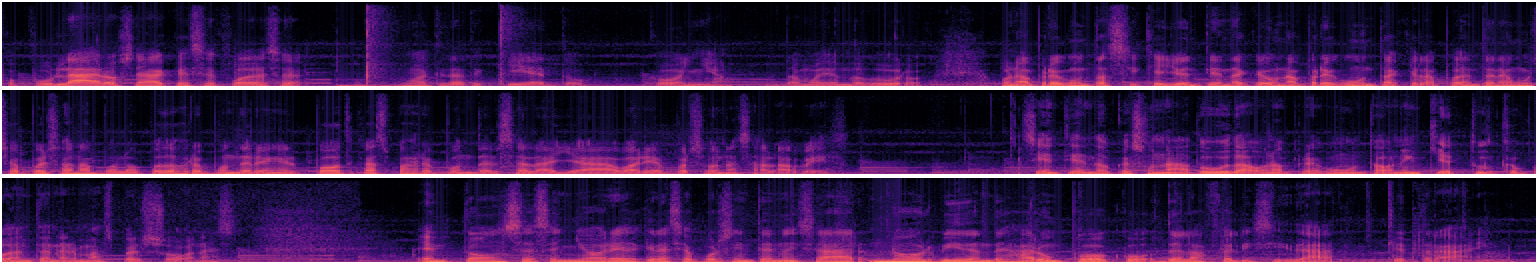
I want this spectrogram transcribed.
popular, o sea, que se puede hacer... Muérdate quieto. Coño, me estamos yendo duro. Una pregunta así que yo entienda que es una pregunta que la pueden tener muchas personas, pues lo puedo responder en el podcast para respondérsela ya a varias personas a la vez. Si entiendo que es una duda, una pregunta, una inquietud que pueden tener más personas. Entonces, señores, gracias por sintonizar. No olviden dejar un poco de la felicidad que traen.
